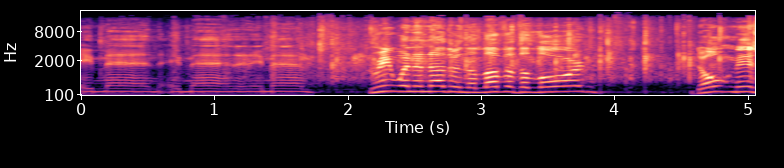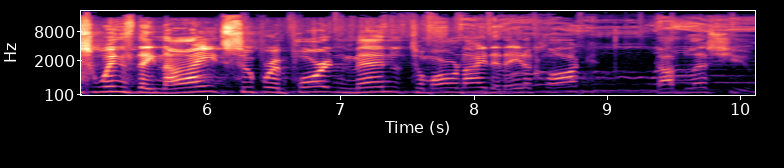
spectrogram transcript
Amen, amen, and amen. Greet one another in the love of the Lord. Don't miss Wednesday night. Super important. Men, tomorrow night at 8 o'clock. God bless you.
